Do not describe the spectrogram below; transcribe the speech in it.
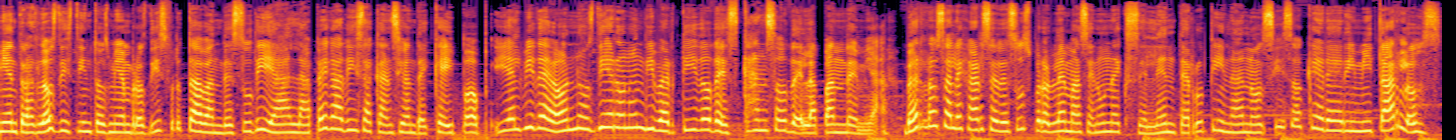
Mientras los distintos miembros disfrutaban de su día, la pegadiza canción de K-pop y el video nos dieron un divertido descanso de la pandemia. Verlos alejarse de sus problemas en una excelente rutina nos hizo querer imitarlos.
